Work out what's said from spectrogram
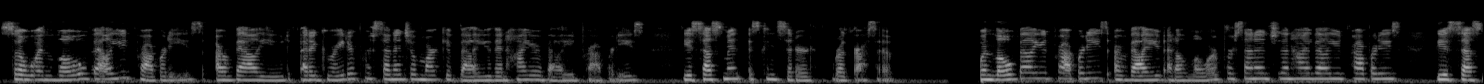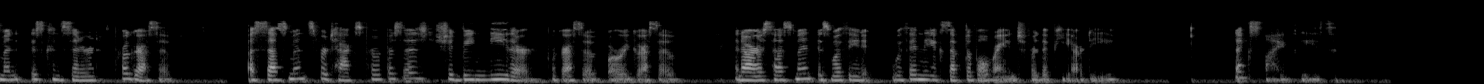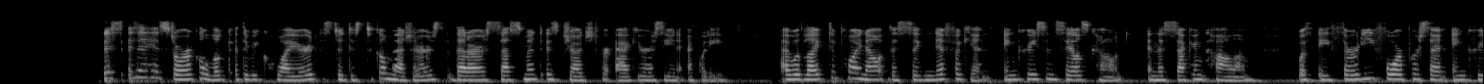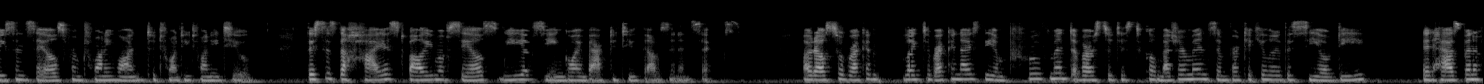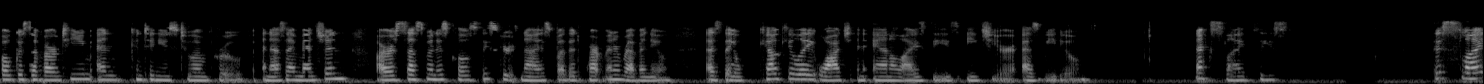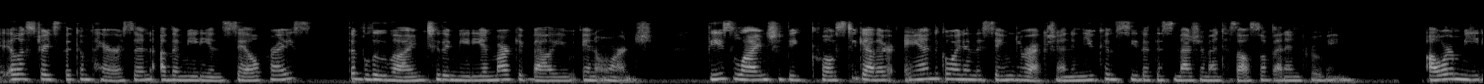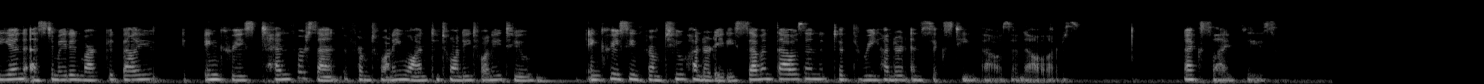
So when low-valued properties are valued at a greater percentage of market value than higher-valued properties, the assessment is considered regressive. When low-valued properties are valued at a lower percentage than high-valued properties, the assessment is considered progressive. Assessments for tax purposes should be neither progressive or regressive, and our assessment is within, within the acceptable range for the PRD. Next slide, please. This is a historical look at the required statistical measures that our assessment is judged for accuracy and equity. I would like to point out the significant increase in sales count in the second column with a 34% increase in sales from 21 to 2022. This is the highest volume of sales we have seen going back to 2006. I would also like to recognize the improvement of our statistical measurements, in particular the COD. It has been a focus of our team and continues to improve. And as I mentioned, our assessment is closely scrutinized by the Department of Revenue as they calculate, watch, and analyze these each year as we do. Next slide, please. This slide illustrates the comparison of the median sale price, the blue line, to the median market value in orange. These lines should be close together and going in the same direction, and you can see that this measurement has also been improving. Our median estimated market value increased 10% from 21 to 2022, increasing from 287,000 to $316,000. Next slide, please.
